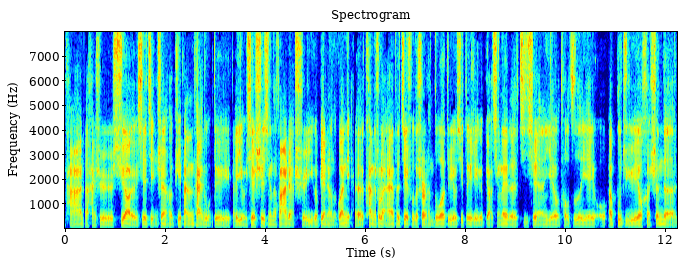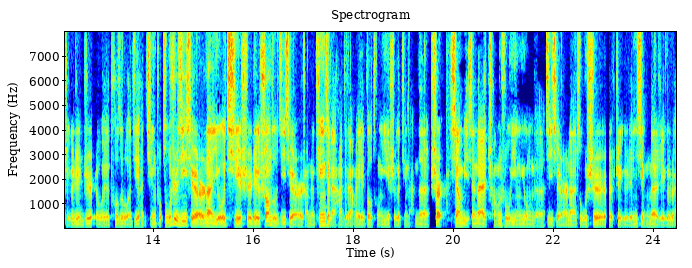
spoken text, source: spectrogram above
他还是需要有一些谨慎和批判的态度，对呃有一些事情的发展持一个辩证的观点。呃，看得出来他接触的事儿很多，尤其对这个表情类的机器人也有投资，也有呃布局，也有很深的这个认知。我觉得投资逻辑很清楚。足式机器人呢，尤其是这个双足机器人，反正听起来哈，这两位都同意是个挺难的事儿。相比现在成熟应用的。机器人呢，足是这个人形的这个软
